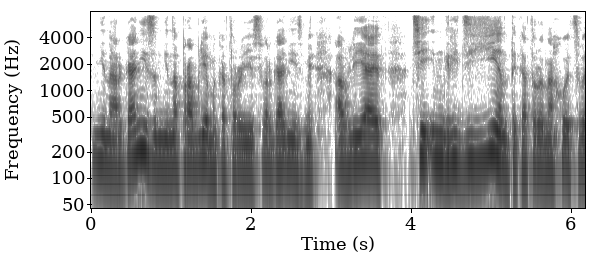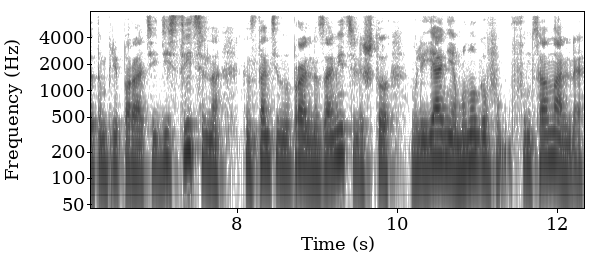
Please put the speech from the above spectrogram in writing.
ни на организм, ни на проблемы, которые есть в организме, а влияет те ингредиенты, которые находятся в этом препарате. И действительно, Константин, вы правильно заметили, что влияние многофункциональное.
